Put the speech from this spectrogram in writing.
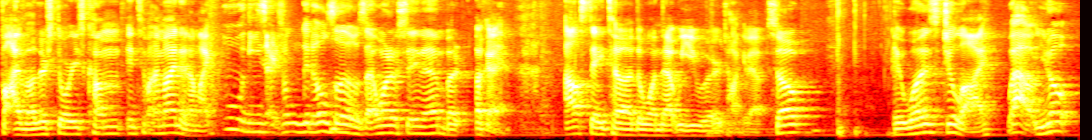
five other stories come into my mind, and I'm like, "Ooh, these are so good also." I want to say them, but okay, I'll stay to the one that we were talking about. So it was July. Wow, you know,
